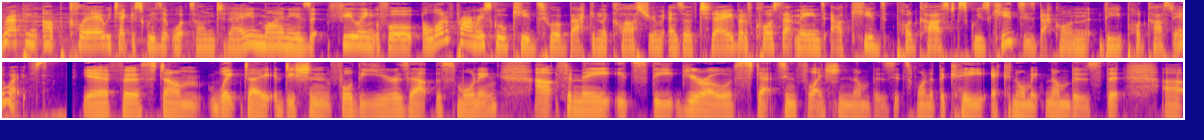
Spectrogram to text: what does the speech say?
Wrapping up, Claire, we take a squiz at what's on today, and mine is feeling for a lot of primary school kids who are back in the classroom as of today. But of course, that means our kids podcast, Squiz Kids, is back on the podcast airwaves. Yeah, first um, weekday edition for the year is out this morning. Uh, for me, it's the Bureau of Stats inflation numbers. It's one of the key economic numbers that uh,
